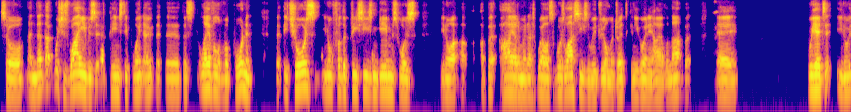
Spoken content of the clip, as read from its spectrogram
So, and that, that which is why he was at pains to point out that the this level of opponent that they chose, you know, for the preseason games was, you know, a, a bit higher. I mean, well, I suppose last season we had Real Madrid. Can you go any higher than that? But uh, we had, you know,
